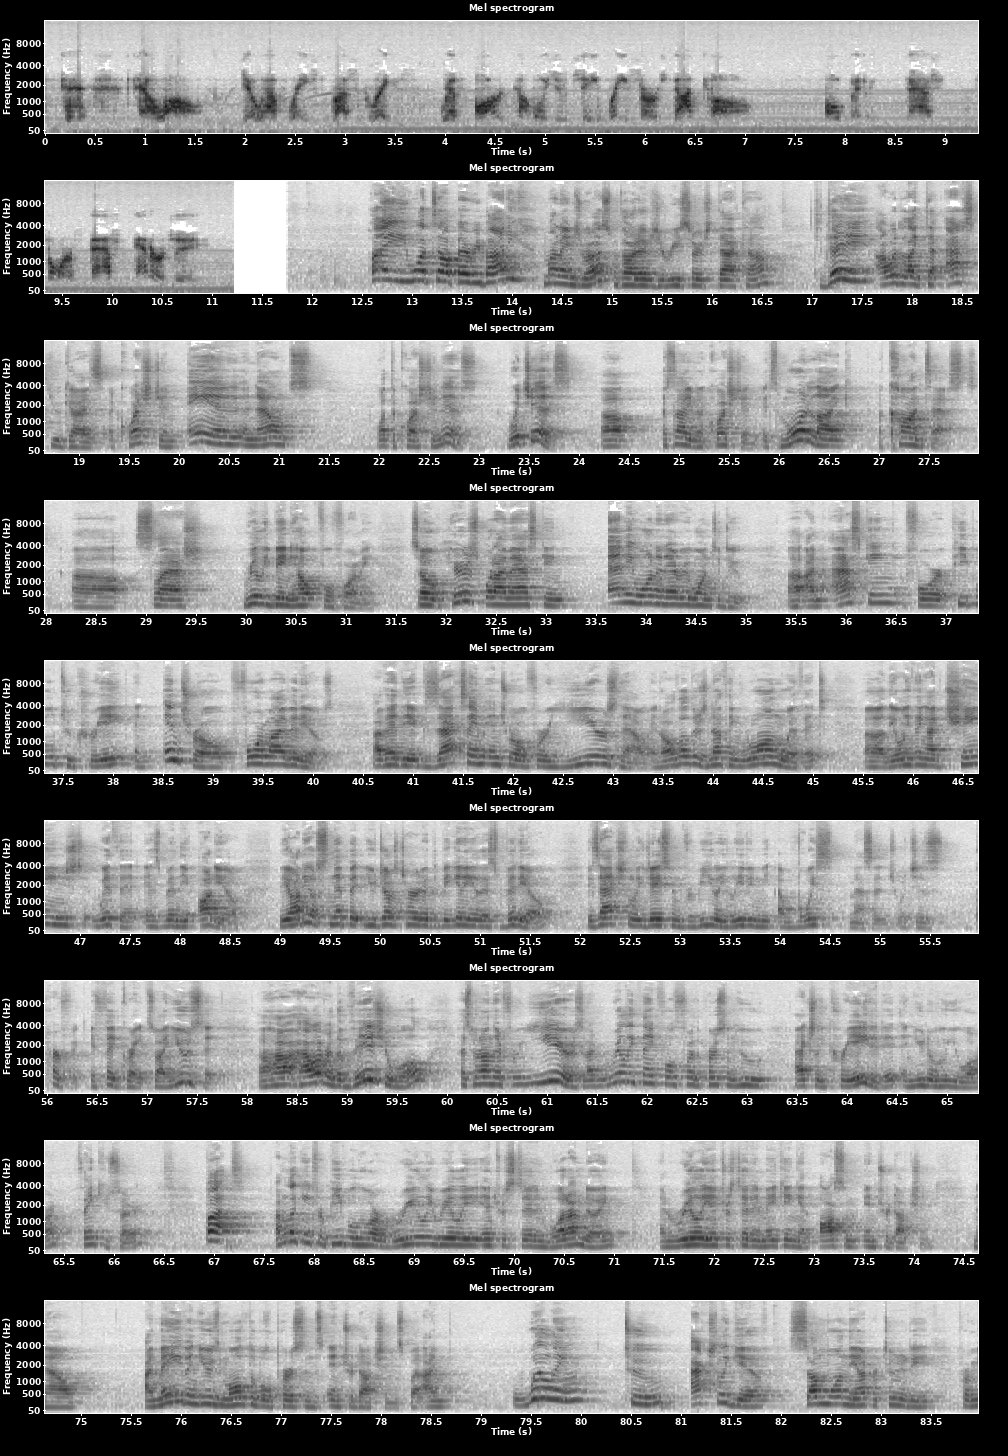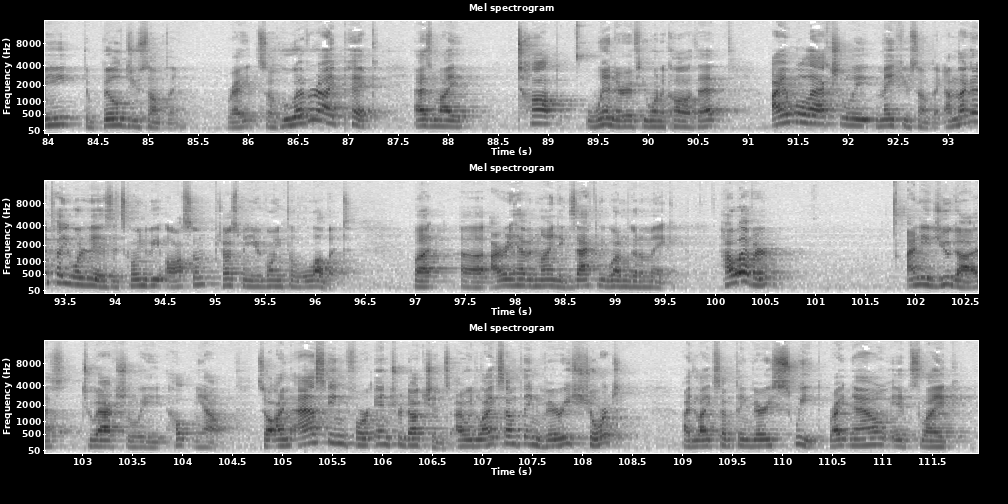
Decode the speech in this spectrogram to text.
Hello. You have reached Russ Gries with RWGResearch.com. Open dash source dash energy. Hey, what's up everybody? My name's Russ with RWGResearch.com. Today I would like to ask you guys a question and announce what the question is, which is, uh, it's not even a question, it's more like a contest uh, slash really being helpful for me. So here's what I'm asking anyone and everyone to do. Uh, I'm asking for people to create an intro for my videos. I've had the exact same intro for years now, and although there's nothing wrong with it, uh, the only thing I've changed with it has been the audio. The audio snippet you just heard at the beginning of this video is actually Jason Verbelli leaving me a voice message, which is perfect. It fit great, so I used it. Uh, however, the visual has been on there for years, and I'm really thankful for the person who actually created it, and you know who you are. Thank you, sir. But I'm looking for people who are really, really interested in what I'm doing and really interested in making an awesome introduction. Now, I may even use multiple persons' introductions, but I'm willing to actually give someone the opportunity for me to build you something, right? So whoever I pick as my top winner, if you want to call it that, I will actually make you something. I'm not going to tell you what it is. It's going to be awesome. Trust me, you're going to love it. But uh, I already have in mind exactly what I'm going to make. However, I need you guys to actually help me out. So I'm asking for introductions. I would like something very short. I'd like something very sweet. Right now, it's like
